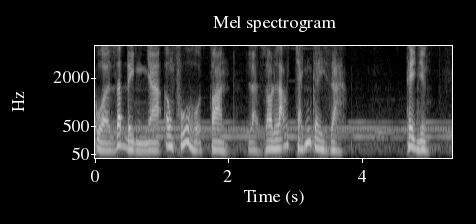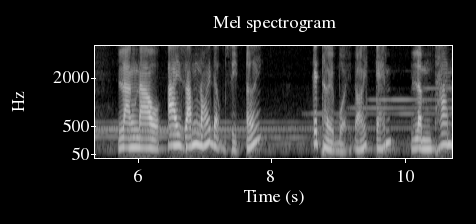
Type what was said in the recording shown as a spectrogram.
của gia đình nhà ông Phú Hộ Toàn là do lão Tránh gây ra. Thế nhưng, làng nào ai dám nói động gì tới. Cái thời buổi đói kém lầm than,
